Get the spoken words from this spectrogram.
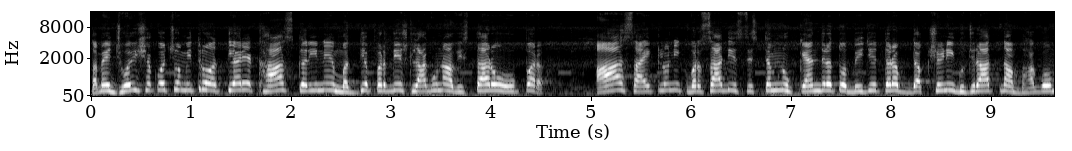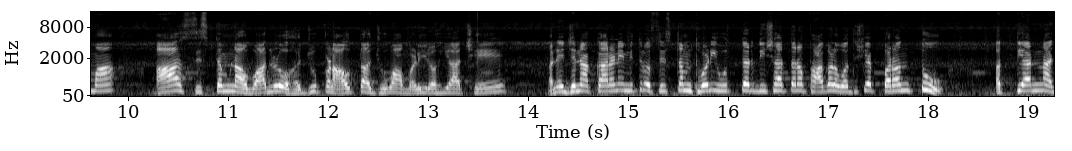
તમે જોઈ શકો છો મિત્રો, અત્યારે ખાસ કરીને મધ્યપ્રદેશ લાગુના વિસ્તારો ઉપર આ સાયક્લોનિક વરસાદી સિસ્ટમનું કેન્દ્ર તો બીજી તરફ દક્ષિણી ગુજરાતના ભાગોમાં આ સિસ્ટમના વાદળો હજુ પણ આવતા જોવા મળી રહ્યા છે. અને જેના કારણે મિત્રો, સિસ્ટમ થોડી ઉત્તર દિશા તરફ આગળ વધશે, પરંતુ અત્યારના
